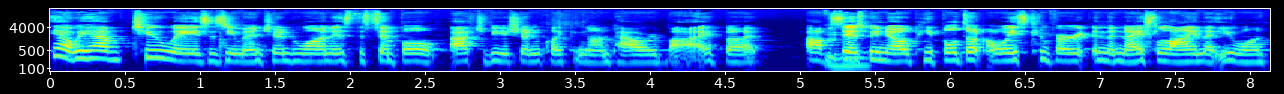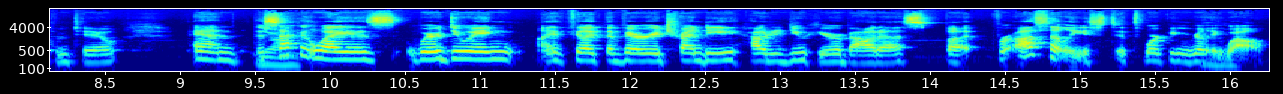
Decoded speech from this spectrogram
Yeah, we have two ways, as you mentioned. One is the simple attribution, clicking on powered by, but obviously, mm-hmm. as we know, people don't always convert in the nice line that you want them to. And the Yeah. second way is we're doing, I feel like the very trendy, how did you hear about us? But for us at least, it's working really well.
